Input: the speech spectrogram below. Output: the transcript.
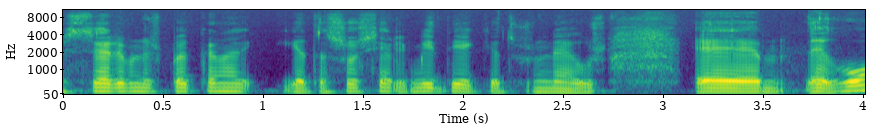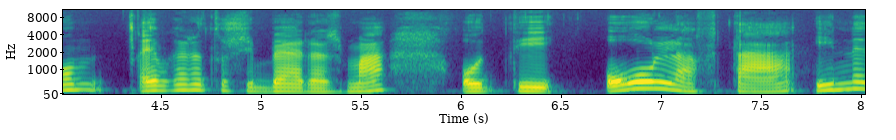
στις έρευνες που έκανα για τα social media και τους νέους, ε, εγώ έβγαζα το συμπέρασμα ότι όλα αυτά είναι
